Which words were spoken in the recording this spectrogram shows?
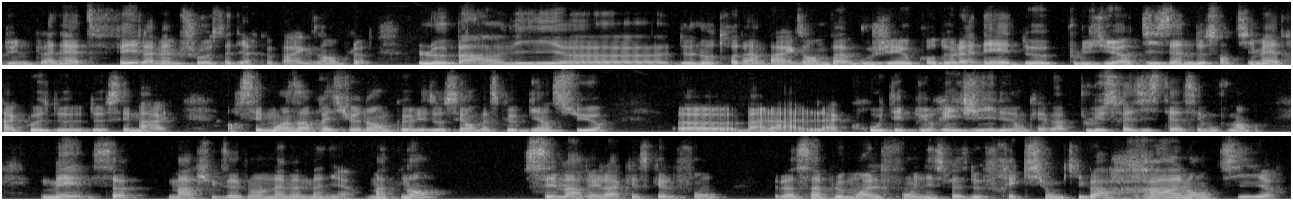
d'une planète fait la même chose, c'est-à-dire que par exemple, le parvis de Notre-Dame, par exemple, va bouger au cours de l'année de plusieurs dizaines de centimètres à cause de, de ces marées. Alors c'est moins impressionnant que les océans parce que bien sûr, euh, bah, la, croûte est plus rigide et donc elle va plus résister à ces mouvements. Mais ça marche exactement de la même manière. Maintenant, ces marées-là, qu'est-ce qu'elles font? Eh bien, Simplement, elles font une espèce de friction qui va ralentir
